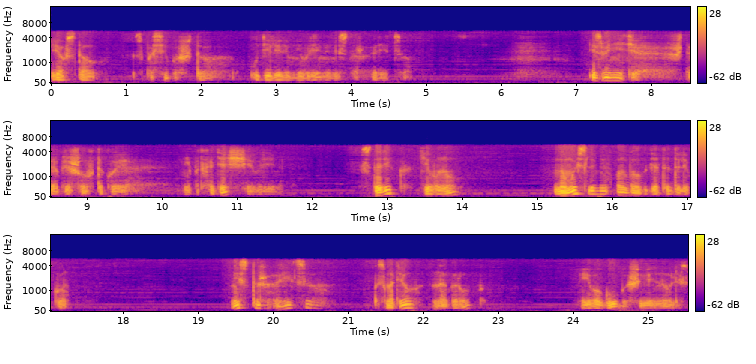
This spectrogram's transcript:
Я встал. Спасибо, что уделили мне время, мистер Рицо. Извините, что я пришел в такое неподходящее время. Старик кивнул, но мыслями он был где-то далеко. Мистер Рицо посмотрел на гроб, его губы шевельнулись.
